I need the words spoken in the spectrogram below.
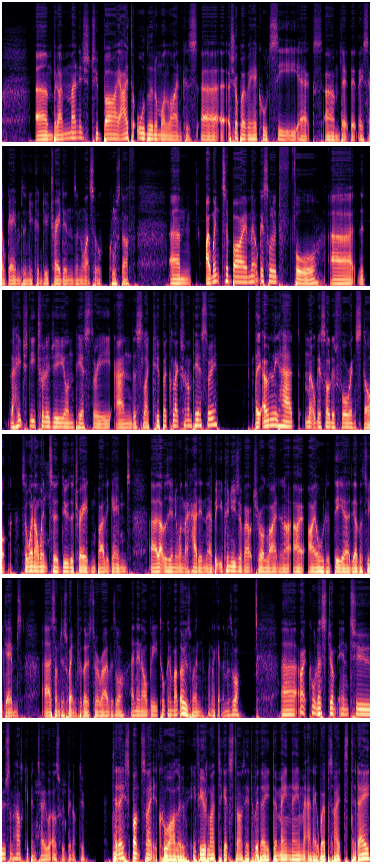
Um, but I managed to buy. I had to order them online because uh, a shop over here called CEX. Um, they, they, they sell games and you can do trade-ins and all that sort of cool stuff. Um, I went to buy Metal Gear Solid 4, uh, the the HD trilogy on PS3 and the Sly Cooper collection on PS3. They only had Metal Gear Solid 4 in stock, so when I went to do the trade and buy the games, uh, that was the only one they had in there. But you can use a voucher online, and I, I, I ordered the uh, the other two games, uh, so I'm just waiting for those to arrive as well, and then I'll be talking about those when when I get them as well. Uh, alright, cool. Let's jump into some housekeeping. Tell you what else we've been up to. Today's sponsor is Kualu. If you'd like to get started with a domain name and a website today,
